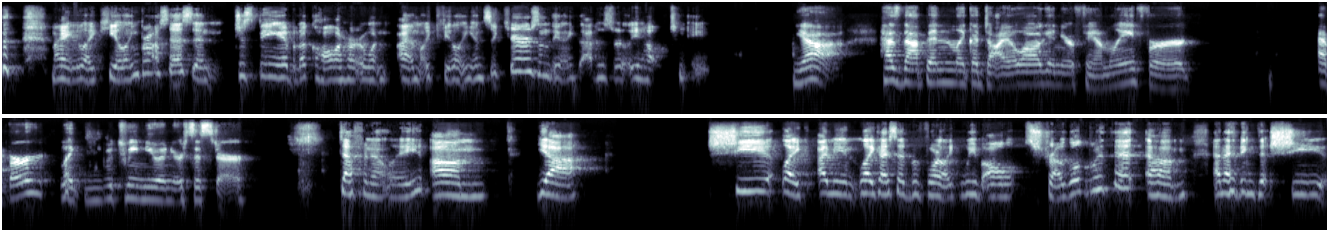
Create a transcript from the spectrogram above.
my like healing process and just being able to call her when i'm like feeling insecure or something like that has really helped me yeah has that been like a dialogue in your family for ever like between you and your sister? Definitely. Um yeah. She like i mean like i said before like we've all struggled with it um and i think that she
